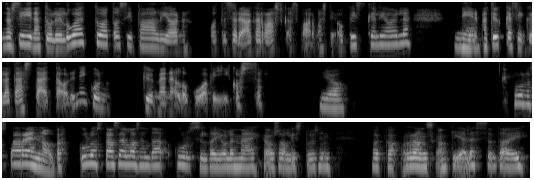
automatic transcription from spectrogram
no siinä tuli luettua tosi paljon, mutta se oli aika raskas varmasti opiskelijoille. Mm. Niin mä tykkäsin kyllä tästä, että oli niin kuin kymmenen lukua viikossa. Joo. Kuulostaa rennolta. Kuulostaa sellaiselta kurssilta, jolle mä ehkä osallistuisin vaikka ranskan kielessä tai,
